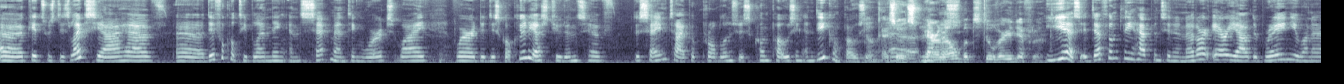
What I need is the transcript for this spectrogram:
uh, kids with dyslexia have uh, difficulty blending and segmenting words, why where the dyscalculia students have the same type of problems with composing and decomposing. Okay, so it's uh, parallel numbers. but still very different. Yes, it definitely happens in another area of the brain. You want to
